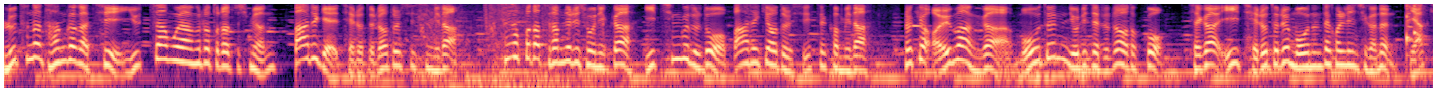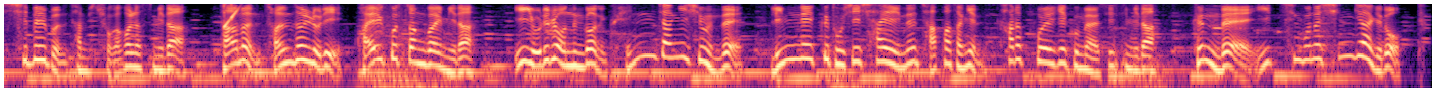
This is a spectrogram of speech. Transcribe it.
루트는 다음과 같이 U자 모양으로 돌아주시면 빠르게 재료들을 얻을 수 있습니다. 생각보다 드랍률이 좋으니까 이 친구들도 빠르게 얻을 수 있을 겁니다. 그렇게 얼마 안가 모든 요리 재료를 얻었고 제가 이 재료들을 모으는데 걸린 시간은 약 11분 30초가 걸렸습니다. 다음은 전설 요리 과일꽃 전과입니다. 이 요리를 얻는 건 굉장히 쉬운데 림레이크 도시 샤에 있는 자파상인 카르포에게 구매할 수 있습니다. 근데 이 친구는 신기하게도 특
